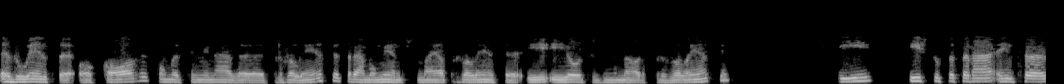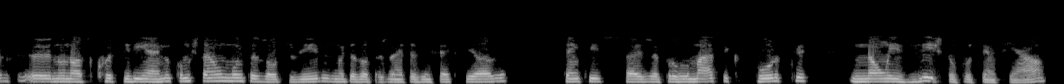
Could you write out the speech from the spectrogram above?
a doença ocorre com uma determinada prevalência, terá momentos de maior prevalência e, e outros de menor prevalência, e isto passará a entrar uh, no nosso cotidiano, como estão muitos outros vírus, muitas outras doenças infecciosas, sem que isso seja problemático, porque não existe o potencial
